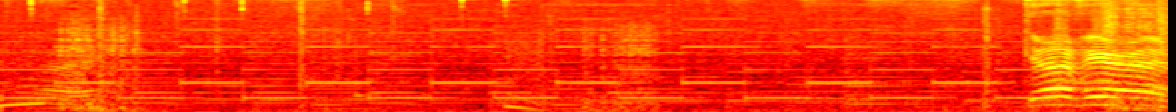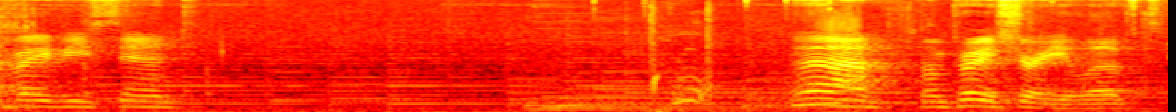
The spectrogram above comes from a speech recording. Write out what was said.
Alright. Get over here, FAV stand. Ah, I'm pretty sure he lived.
